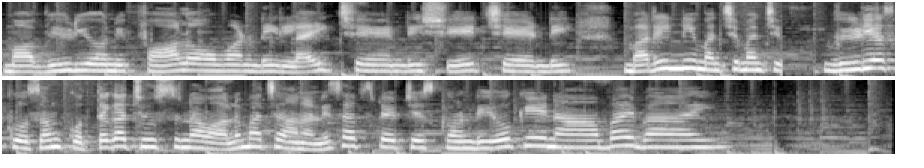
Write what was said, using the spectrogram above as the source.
మా వీడియోని ఫాలో అవ్వండి లైక్ చేయండి షేర్ చేయండి. మరిన్ని మంచి మంచి వీడియోస్ కోసం కొత్తగా చూస్తున్న వాళ్ళు మా ఛానల్ని సబ్స్క్రైబ్ చేసుకోండి. ఓకేనా? Bye bye.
